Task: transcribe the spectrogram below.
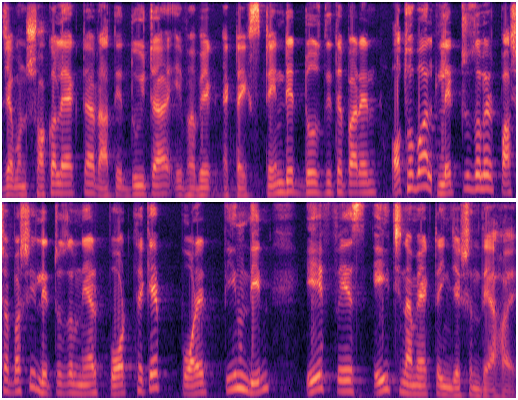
যেমন সকালে একটা, রাতে দুইটা, এভাবে একটা এক্সটেন্ডেড ডোজ দিতে পারেন, অথবা লেট্রোজলের পাশাপাশি লেট্রোজল নেওয়ার পর থেকে পরের তিন দিন এফএসএইচ নামে একটা ইঞ্জেকশন দেওয়া হয়।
